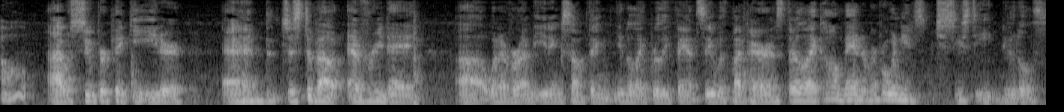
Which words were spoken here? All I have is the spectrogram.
Oh. I was super picky eater, and just about every day, uh, whenever I'm eating something, you know, like really fancy with my parents, they're like, "Oh man, remember when you just used to eat noodles?"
